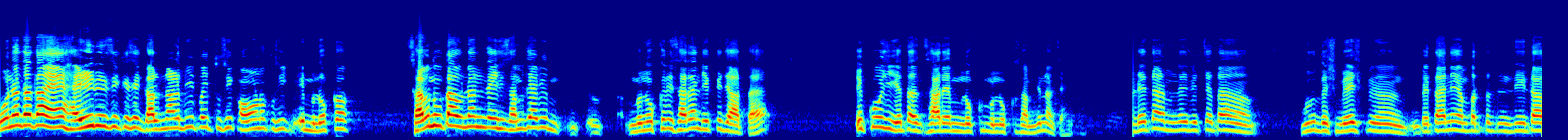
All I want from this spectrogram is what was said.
ਉਹਨਾਂ ਦਾ ਤਾਂ ਐ ਹੈ ਹੀ ਨਹੀਂ ਸੀ ਕਿਸੇ ਗੱਲ ਨਾਲ ਵੀ ਭਈ ਤੁਸੀਂ ਕੌਣ ਹੋ, ਤੁਸੀਂ ਇਹ ਮਨੁੱਖ ਸਭ ਨੂੰ ਤਾਂ ਉਹਨਾਂ ਨੇ ਇਹੀ ਸਮਝਿਆ ਵੀ ਮ- ਮਨੁੱਖ ਦੀ ਸਾਰਿਆਂ ਦੀ ਇੱਕ ਜਾਤ ਹੈ। ਇੱਕੋ ਜਿਹੀ ਹੈ ਤਾਂ ਸਾਰੇ ਮਨੁੱਖ ਮਨੁੱਖ ਸਮਝਣਾ ਚਾਹੀਦਾ। ਸਾਡੇ ਧਰਮ ਦੇ ਵਿੱਚ ਤਾਂ ਗੁਰੂ ਦਸ਼ਮੇਸ਼ ਪਿਤਾ ਨੇ ਅੰਮ੍ਰਿਤ ਦੀ ਤਾਂ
